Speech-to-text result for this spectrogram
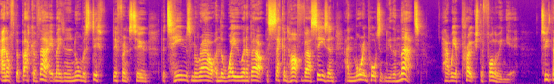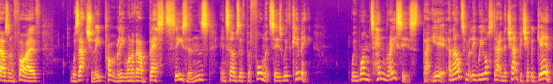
And off the back of that, it made an enormous dif- difference to the team's morale and the way we went about the second half of our season, and more importantly than that, how we approached the following year. 2005 was actually probably one of our best seasons in terms of performances with Kimi. We won 10 races that year, and ultimately we lost out in the championship again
